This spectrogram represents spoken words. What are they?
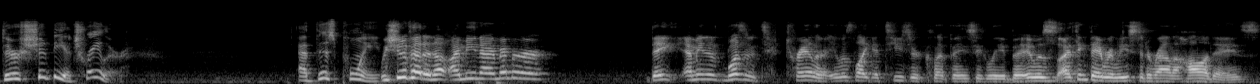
there should be a trailer. At this point, We should have had enough. I mean, I remember they. I mean, it wasn't a t- trailer. It was like a teaser clip, basically. But it was. I think they released it around the holidays,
